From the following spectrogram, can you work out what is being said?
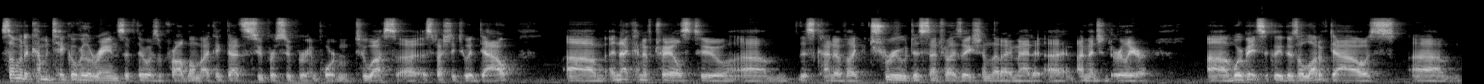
someone to come and take over the reins if there was a problem, I think that's super super important to us, uh, especially to a DAO. Um, and that kind of trails to um, this kind of like true decentralization that I, met, uh, I mentioned earlier um, where basically there's a lot of DAOs um,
